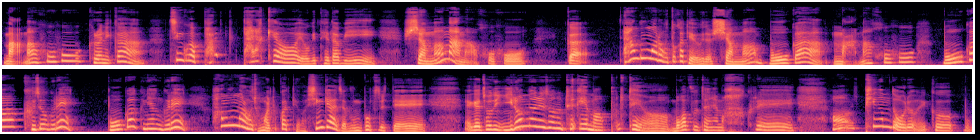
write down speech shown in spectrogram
마마호호 그러니까 친구가 바, 파랗게요. 여기 대답이 什么 마마호호 그러니까 한국말하고 똑같아요. 그죠? 什么 뭐가 마마호호 뭐가 그저 그래 뭐가 그냥 그래 한국말하고 정말 똑같아요. 신기하죠? 문법 쓸 때. 그러니까 저도 이런 면에서는 되게 막 뿌듯해요. 뭐가 뿌듯하냐면, 아, 그래. 어, 핑음도 어려운, 그, 뭐,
